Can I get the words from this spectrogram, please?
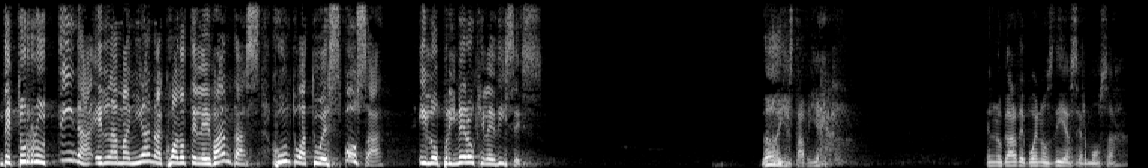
De tu rutina en la mañana cuando te levantas junto a tu esposa y lo primero que le dices, ay, está vieja. En lugar de buenos días, hermosa.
